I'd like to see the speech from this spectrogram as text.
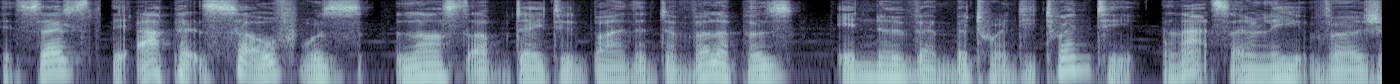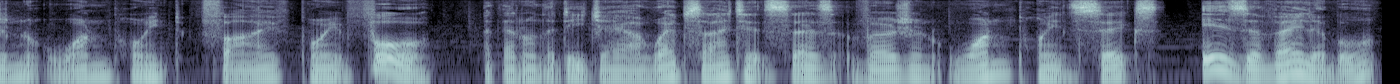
it says the app itself was last updated by the developers in November 2020, and that's only version 1.5.4. But then on the DJI website, it says version 1.6 is available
